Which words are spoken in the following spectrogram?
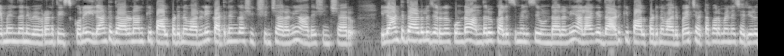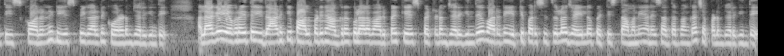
ఏమైందని వివరణ తీసుకుని ఇలాంటి దారుణానికి పాల్పడిన వారిని కఠినంగా శిక్షించాలని ఆదేశించారు. ఇలాంటి దాడులు జరగకుండా అందరూ కలిసిమెలిసి ఉండాలని అలాగే దాడికి పాల్పడిన వారిపై చట్టపరమైన చర్యలు తీసుకోవాలని డీఎస్పీ గారిని కోరడం జరిగింది. అలాగే ఎవరైతే ఈ దాడికి పాల్పడిన అగ్రకులాల వారిపై కేసు పెట్టడం జరిగిందే వారిని ఎట్టి పరిస్థితుల్లో జైల్లో పెట్టిస్తామని అనే సందర్భంగా చెప్పడం జరిగింది.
